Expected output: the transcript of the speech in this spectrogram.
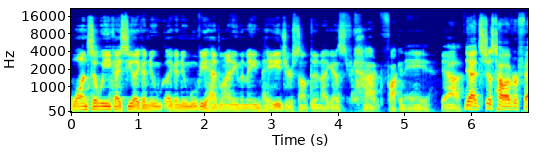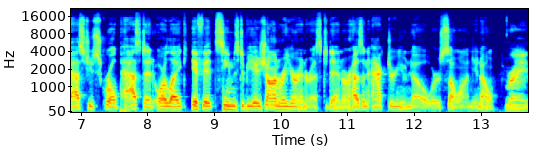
once a week I see like a new like a new movie headlining the main page or something. I guess god fucking A. Yeah. Yeah, it's just however fast you scroll past it, or like if it seems to be a genre you're interested in, or has an actor you know, or so on, you know? Right.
